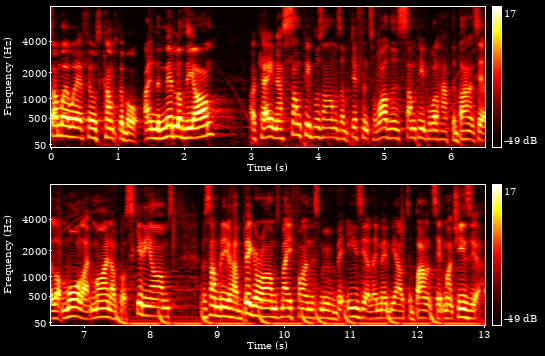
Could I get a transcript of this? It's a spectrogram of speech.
somewhere where it feels comfortable, in the middle of the arm. Okay, now some people's arms are different to others. Some people will have to balance it a lot more like mine. I've got skinny arms, but somebody who have bigger arms may find this move a bit easier. They may be able to balance it much easier.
